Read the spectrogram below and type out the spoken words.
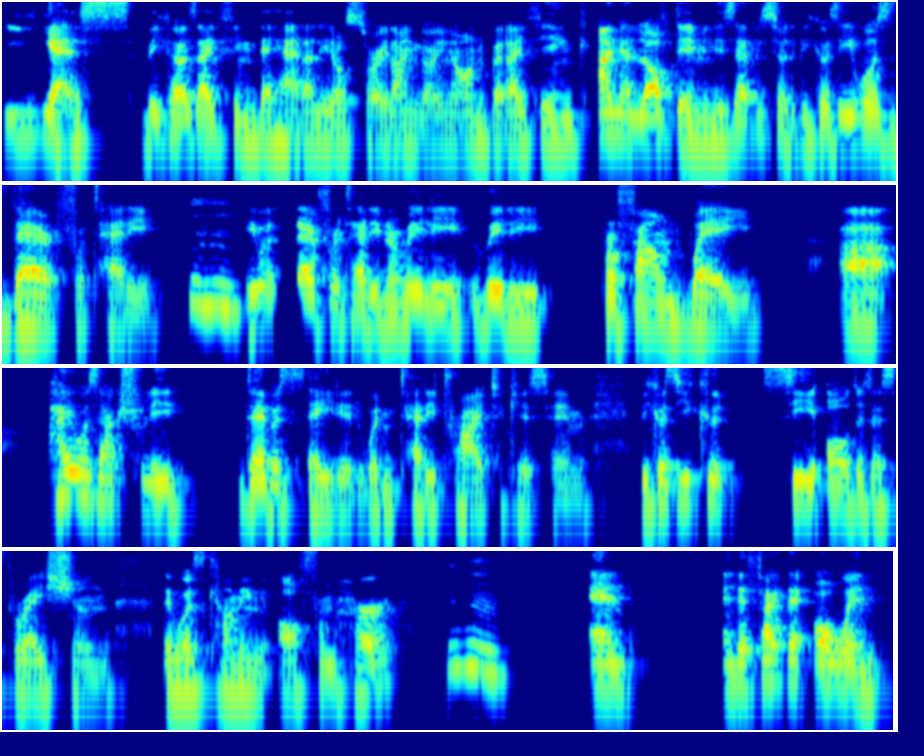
Yes, because I think they had a little storyline going on, but I think I mean I loved him in this episode because he was there for Teddy. Mm-hmm. He was there for Teddy in a really, really profound way. Uh, I was actually devastated when Teddy tried to kiss him because you could see all the desperation that was coming off from her. Mm-hmm. and and the fact that owen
